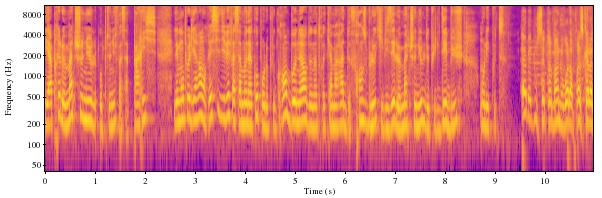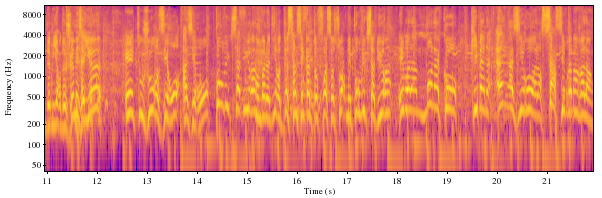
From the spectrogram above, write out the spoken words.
Et après le match nul obtenu face à Paris, les Montpelliérains ont récidivé face à Monaco pour le plus grand bonheur de notre camarade de France Bleu qui visait le match nul depuis le début. On l'écoute. Eh bien, doucettement, nous voilà presque à la demi-heure de jeu, mes aïeux. Et toujours 0 à 0. Pourvu que ça dure, on va le dire 250 fois ce soir, mais pourvu que ça dure. Et voilà Monaco qui mène 1 à 0. Alors ça, c'est vraiment ralent.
